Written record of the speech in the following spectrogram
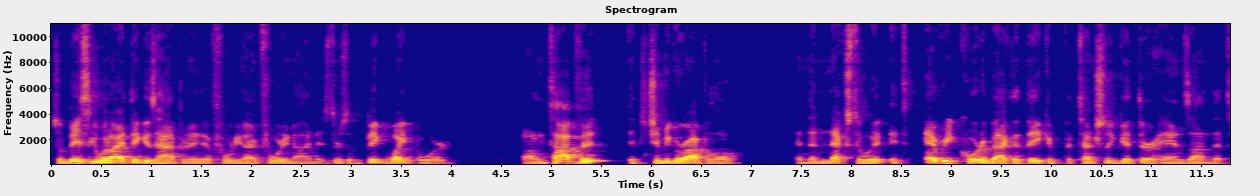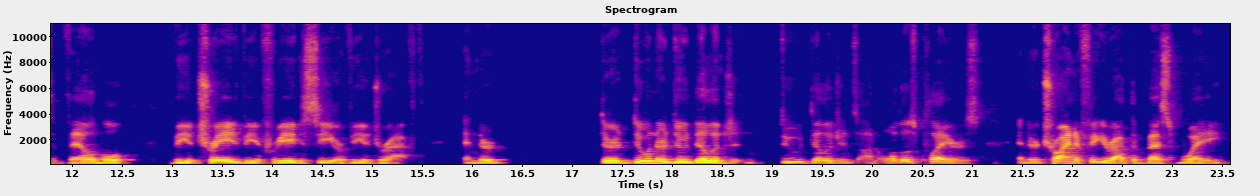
So basically, what I think is happening at 49 49 is there's a big whiteboard. On top of it, it's Jimmy Garoppolo. And then next to it, it's every quarterback that they could potentially get their hands on that's available via trade, via free agency, or via draft. And they're they're doing their due diligence due diligence on all those players, and they're trying to figure out the best way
